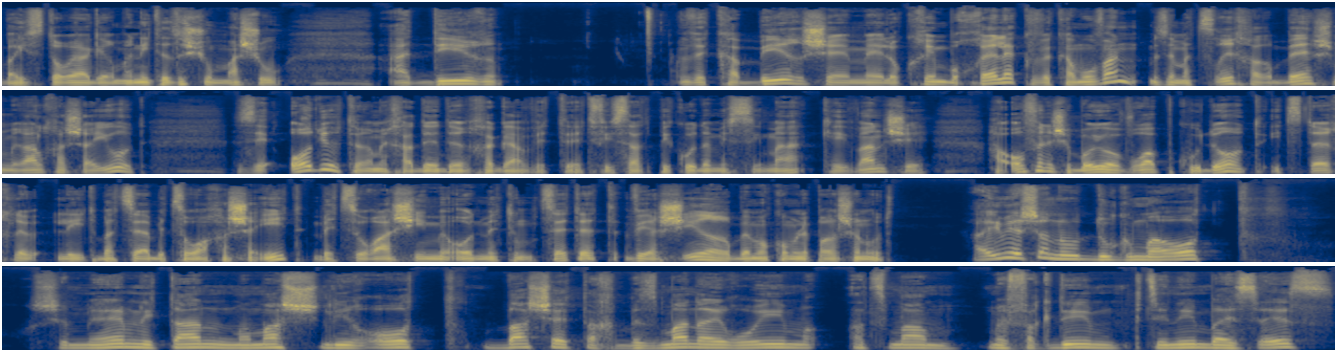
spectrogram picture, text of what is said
בהיסטוריה הגרמנית, איזשהו משהו אדיר וכביר שהם uh, לוקחים בו חלק, וכמובן זה מצריך הרבה שמירה על חשאיות. זה עוד יותר מחדד דרך אגב את אה, תפיסת פיקוד המשימה, כיוון שהאופן שבו יועברו הפקודות יצטרך להתבצע בצורה חשאית, בצורה שהיא מאוד מתומצתת, וישאיר הרבה מקום לפרשנות. האם יש לנו דוגמאות שמהם ניתן ממש לראות בשטח, בזמן האירועים עצמם, מפקדים, קצינים באס-אס,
